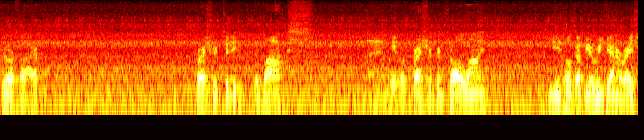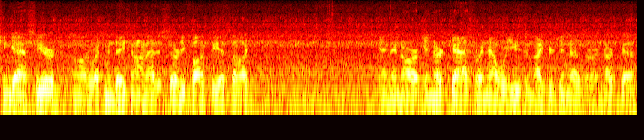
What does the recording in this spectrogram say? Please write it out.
purifier. Pressure to the, the box and we have a pressure control line. You'd hook up your regeneration gas here. Uh, the recommendation on that is 35 psi. And then our inert gas, right now we're using nitrogen as our inert gas.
